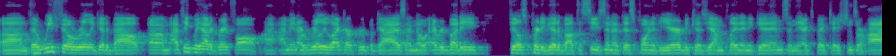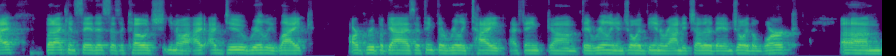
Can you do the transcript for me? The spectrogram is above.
um, that we feel really good about. Um, I think we had a great fall. I, I, mean, I really like our group of guys. I know everybody feels pretty good about the season at this point of the year because you haven't played any games and the expectations are high. But I can say this as a coach, you know, I, I do really like our group of guys. I think they're really tight. I think um, they really enjoy being around each other. They enjoy the work. Um,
